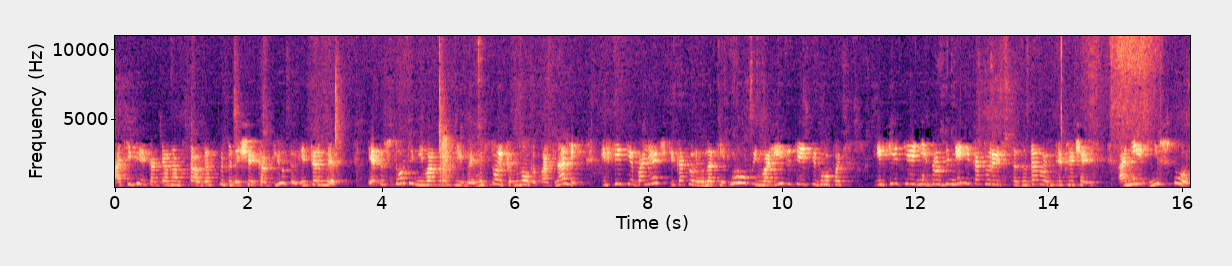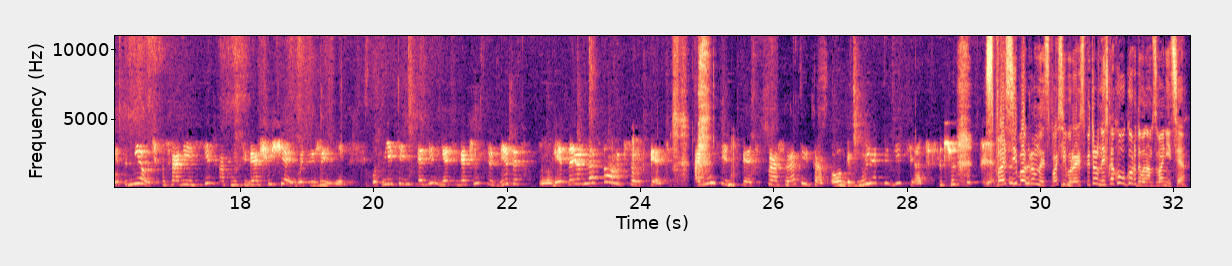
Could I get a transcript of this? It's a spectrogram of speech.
А теперь, когда нам стал доступен еще и компьютер, интернет, это что-то невообразимое. Мы столько много познали, и все те болячки, которые у нас есть, оба инвалиды, эти группы, и все те недоразумения, которые за здоровьем приключались, они ничто, это мелочь по сравнению с тем, как мы себя ощущаем в этой жизни. Вот мне 71, я себя чувствую где-то, ну, лет, наверное, 40-45. А ему 75. Спрашиваю, а ты как? Он говорит, ну, лет 50. Спасибо огромное, спасибо, Раиса Петровна. Из какого города вы нам звоните?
